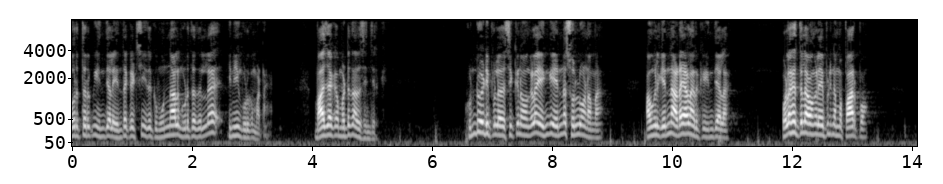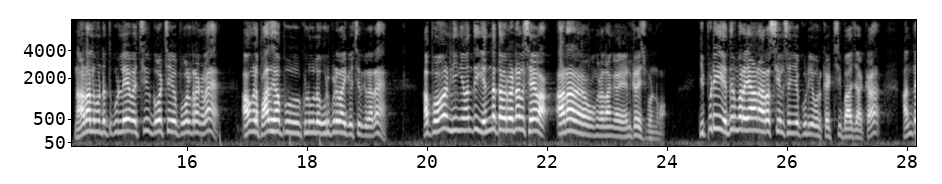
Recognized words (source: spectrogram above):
ஒருத்தருக்கும் இந்தியால எந்த கட்சியும் இதுக்கு முன்னாலும் கொடுத்ததில்ல இனியும் கொடுக்க மாட்டாங்க. பாஜக மட்டும்தான் அதை செஞ்சிருக்கு. குண்டு வெடிப்பில் சிக்கினவங்கள எங்கே என்ன சொல்லுவோம் நம்ம? அவங்களுக்கு என்ன அடையாளம் இருக்குது இந்தியாவில் உலகத்தில் அவங்கள எப்படி நம்ம பார்ப்போம்? நாடாளுமன்றத்துக்குள்ளே வச்சு கோட்சையை புகழ்றாங்களே அவங்கள பாதுகாப்பு குழுவில் உறுப்பினராக்கி வச்சுருக்கிறாரே அப்போது நீங்கள் வந்து என்ன தவறு வேணாலும் செய்யலாம். ஆனால் உங்களை நாங்கள் என்கரேஜ் பண்ணுவோம். இப்படி எதிர்மறையான அரசியல் செய்யக்கூடிய ஒரு கட்சி பாஜக அந்த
